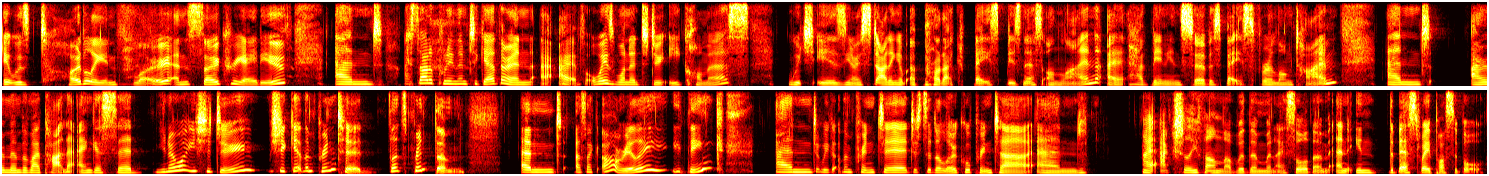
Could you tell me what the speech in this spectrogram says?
It was totally in flow and so creative. And I started putting them together. And I've always wanted to do e commerce, which is, you know, starting a product based business online. I have been in service based for a long time. And I remember my partner Angus said, You know what you should do? You should get them printed. Let's print them. And I was like, Oh, really? You think? And we got them printed just at a local printer. And I actually fell in love with them when I saw them and in the best way possible,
